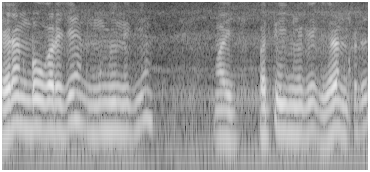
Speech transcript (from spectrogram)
હેરાન બહુ કરે છે મમ્મીને કહે મારી પત્નીને કહે હેરાન કરે.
